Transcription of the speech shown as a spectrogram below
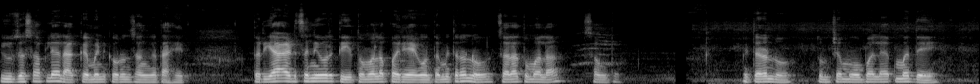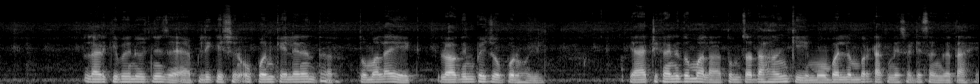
युजर्स आपल्याला कमेंट करून सांगत आहेत. तर या अडचणीवरती तुम्हाला पर्याय कोणता? मित्रांनो चला तुम्हाला सांगतो. मित्रांनो तुमच्या मोबाईल ॲपमध्ये लाडकी बहीण योजनेचं ॲप्लिकेशन ओपन केल्यानंतर तुम्हाला एक लॉग इन पेज ओपन होईल. या ठिकाणी तुम्हाला तुमचा दहा अंकी मोबाईल नंबर टाकण्यासाठी सांगत आहे.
